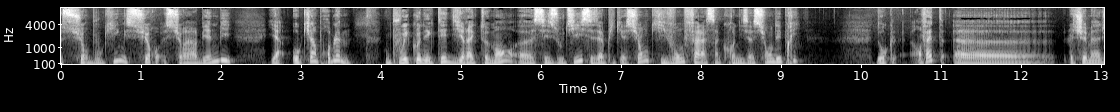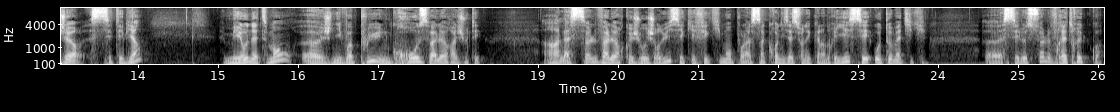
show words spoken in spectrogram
sur Booking, sur, sur Airbnb. Il n'y a aucun problème. Vous pouvez connecter directement euh, ces outils, ces applications qui vont faire la synchronisation des prix. Donc, en fait, euh, le channel manager, c'était bien, mais honnêtement, euh, je n'y vois plus une grosse valeur ajoutée. Hein, la seule valeur que je vois aujourd'hui, c'est qu'effectivement, pour la synchronisation des calendriers, c'est automatique. Euh, c'est le seul vrai truc, quoi.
